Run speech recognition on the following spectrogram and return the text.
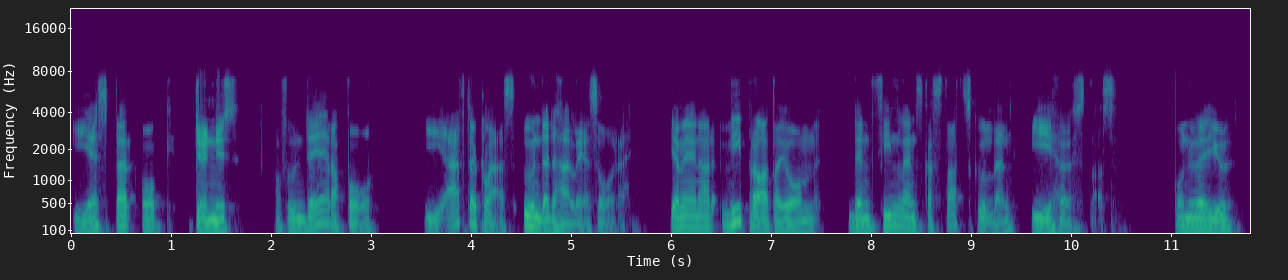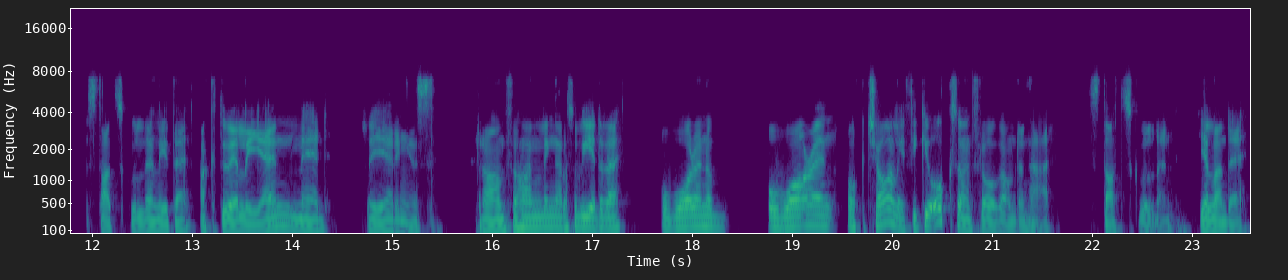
Jesper och Dennis har funderat på i Afterclass under det här läsåret. Jag menar, vi pratar ju om den finländska statsskulden i höstas. Och nu är ju statsskulden lite aktuell igen med regeringens ramförhandlingar och så vidare. Och Warren och, och Warren och Charlie fick ju också en fråga om den här statsskulden gällande,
